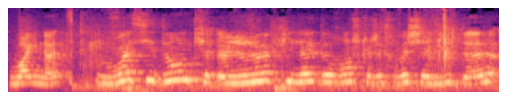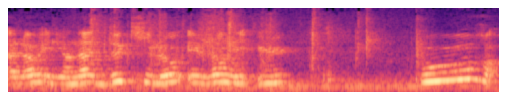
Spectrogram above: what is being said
why not? Voici donc le filet d'orange que j'ai trouvé chez Lidl. Alors il y en a 2 kilos et j'en ai eu pour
